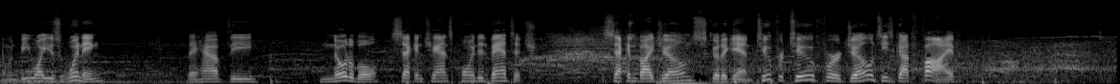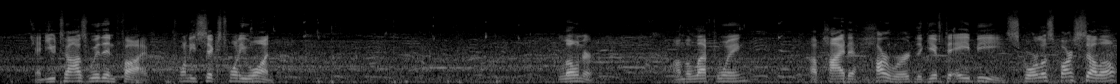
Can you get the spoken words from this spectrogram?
And when BYU's winning, they have the notable second chance point advantage. Second by Jones, good again. Two for two for Jones, he's got five. And Utah's within five, 26 21. Lohner on the left wing. Up high to Harward. The give to AB. Scoreless Barcelo.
